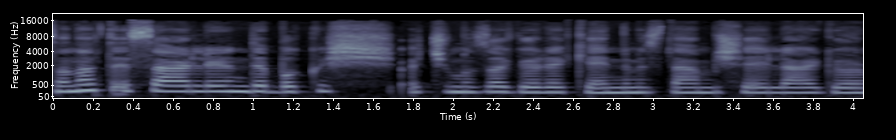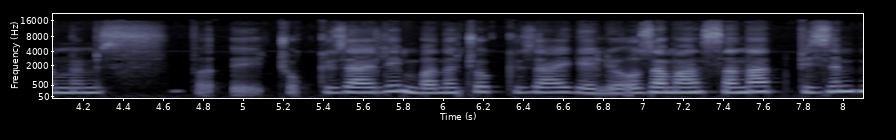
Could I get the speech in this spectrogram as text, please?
Sanat eserlerinde bakış açımıza göre kendimizden bir şeyler görmemiz e, çok güzel değil mi? Bana çok güzel geliyor. O zaman sanat bizim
